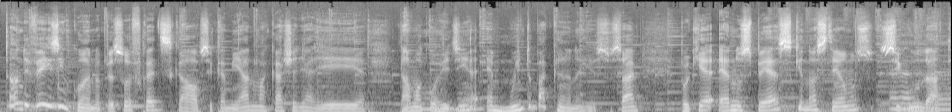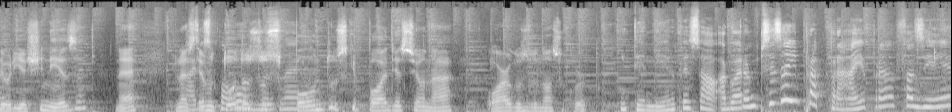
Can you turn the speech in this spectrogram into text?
Então, de vez em quando, a pessoa ficar descalço e caminhar numa caixa de areia, dar uma uhum. corridinha, é muito bacana isso, sabe? Porque é nos pés que nós temos, segundo uhum. a teoria chinesa, né? Que nós Vários temos pontos, todos os né? pontos que pode acionar órgãos do nosso corpo. Entenderam, pessoal? Agora não precisa ir pra praia para fazer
